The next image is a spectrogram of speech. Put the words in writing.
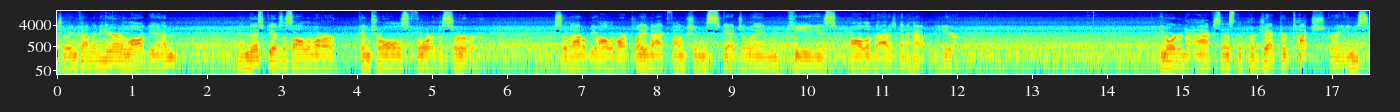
So we can come in here and log in. And this gives us all of our controls for the server. So that'll be all of our playback functions, scheduling, keys, all of that is going to happen here. In order to access the projector touch screens,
